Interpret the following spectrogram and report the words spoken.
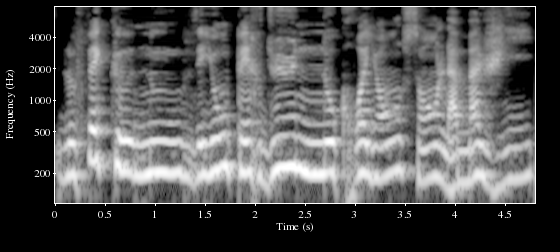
le fait que nous ayons perdu nos croyances en la magie,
